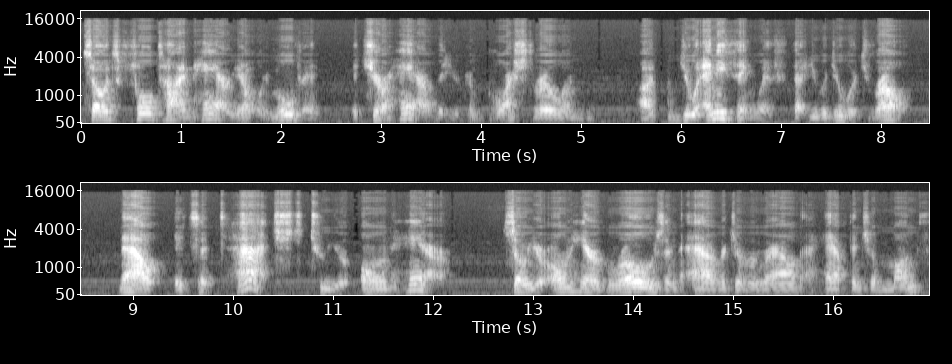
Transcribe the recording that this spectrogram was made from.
So it's full-time hair. You don't remove it. It's your hair that you can brush through and uh, do anything with that you would do with your own. Now, it's attached to your own hair. So your own hair grows an average of around a half inch a month.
